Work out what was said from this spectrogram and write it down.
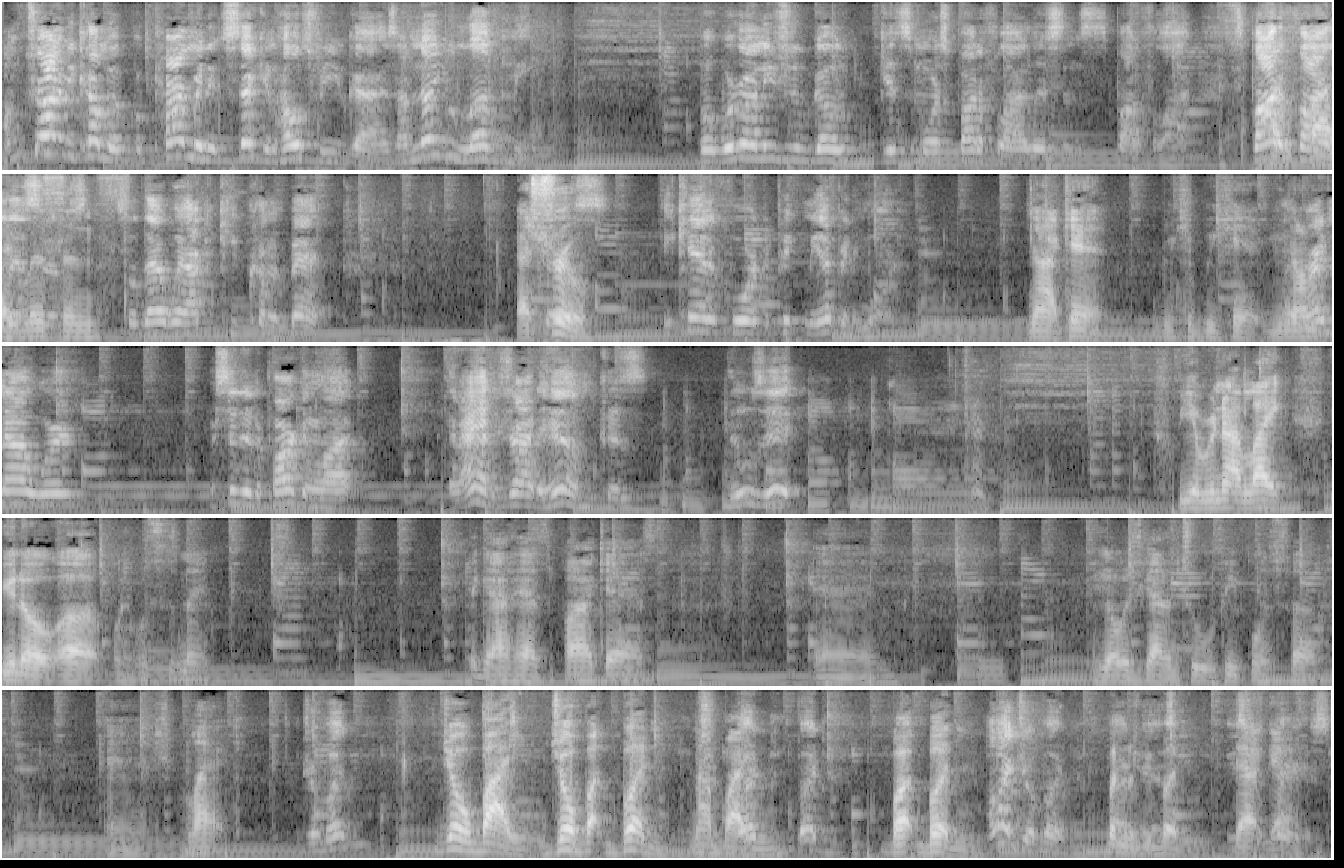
I'm trying to become a, a permanent second host for you guys. I know you love me, but we're gonna need you to go get some more Spotify listens. Spotify, Spotify, Spotify listens, listens. so that way I can keep coming back. That's true. He can't afford to pick me up anymore. No, I can't. We can. We can't. You Like, know. right now we're we're sitting in the parking lot, and I had to drive to him because it was it. Yeah, we're not like you know. uh Wait, what's his name? The guy has a podcast, and he always got into with people and stuff. And he's black. Joe Budden, Joe Biden. Joe Bu- Button, not Button, Biden. Button. But Button. I like Joe Budden. Button to be. Button. He's That guy. hilarious.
